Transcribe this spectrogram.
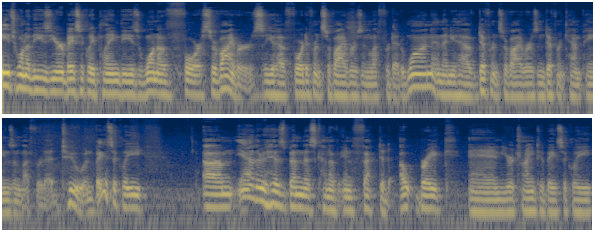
each one of these you're basically playing these one of four survivors. You have four different survivors in left 4 dead 1 and then you have different survivors in different campaigns in left 4 dead 2 and basically um, yeah there has been this kind of infected outbreak and you're trying to basically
